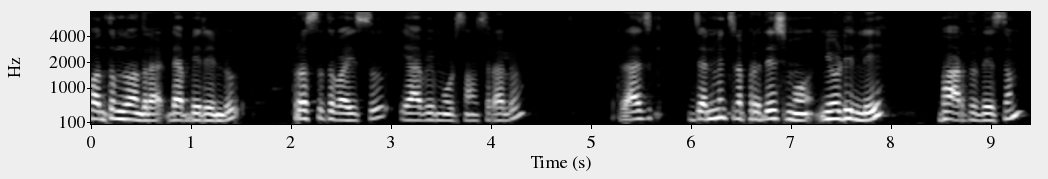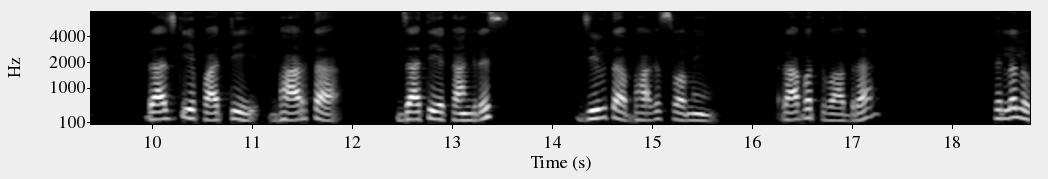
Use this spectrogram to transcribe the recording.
పంతొమ్మిది వందల డెబ్భై రెండు. ప్రస్తుత వయసు యాభై మూడు సంవత్సరాలు. రాజకీ జన్మించిన ప్రదేశము న్యూఢిల్లీ భారతదేశం. రాజకీయ పార్టీ భారత జాతీయ కాంగ్రెస్. జీవిత భాగస్వామి రాబర్ట్ వాద్రా పిల్లలు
